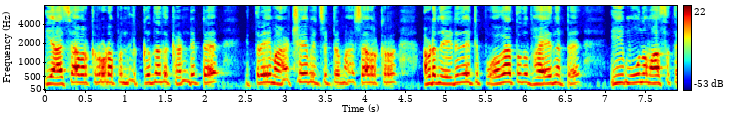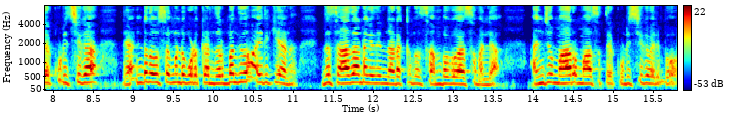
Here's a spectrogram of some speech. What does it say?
ഈ ആശാവർക്കറോടൊപ്പം നിൽക്കുന്നത് കണ്ടിട്ട് ഇത്രയും ആക്ഷേപിച്ചിട്ടും ആശാവർക്കർ അവിടെ നിന്ന് എഴുന്നേറ്റ് പോകാത്തത് ഭയന്നിട്ട് ഈ മൂന്ന് മാസത്തെ കുടിശ്ശിക രണ്ട് ദിവസം കൊണ്ട് കൊടുക്കാൻ നിർബന്ധിതമായിരിക്കുകയാണ്. ഇത് സാധാരണഗതിയിൽ നടക്കുന്ന സംഭവവികാസമല്ല അഞ്ചും ആറും മാസത്തെ കുടിശ്ശിക വരുമ്പോൾ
